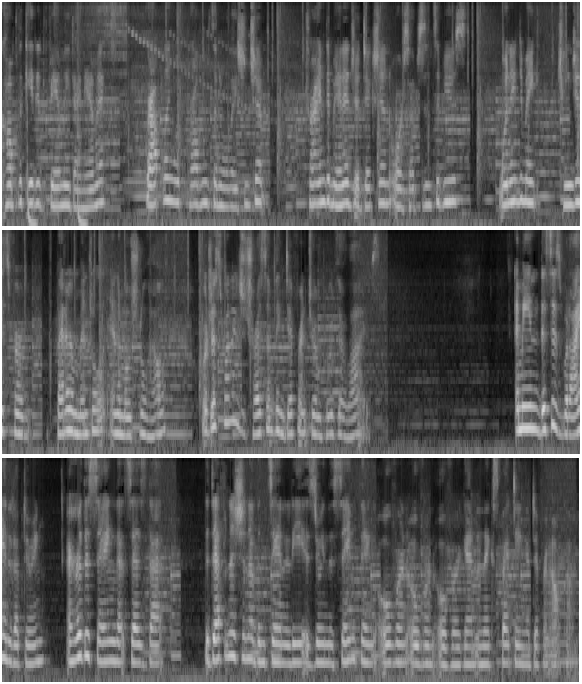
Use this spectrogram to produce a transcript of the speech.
complicated family dynamics, grappling with problems in a relationship, trying to manage addiction or substance abuse, wanting to make changes for better mental and emotional health, or just wanting to try something different to improve their lives. I mean, this is what I ended up doing. I heard this saying that says that the definition of insanity is doing the same thing over and over and over again and expecting a different outcome.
